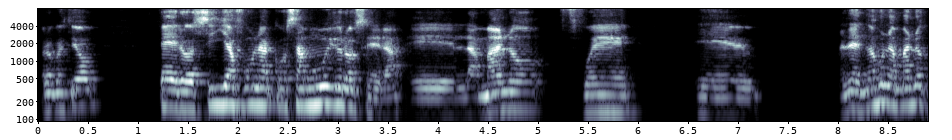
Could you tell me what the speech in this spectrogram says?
pero cuestión, pero sí ya fue una cosa muy grosera. Eh, la mano fue, eh, no es una mano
